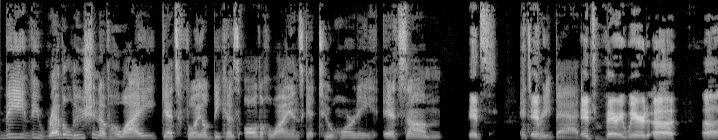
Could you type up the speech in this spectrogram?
The the revolution of Hawaii gets foiled because all the Hawaiians get too horny. It's um It's it's It- pretty bad. it's very weird. Uh, uh,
